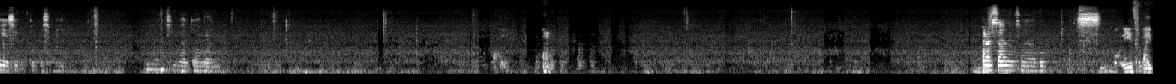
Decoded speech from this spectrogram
equal to 2 plus B. Hmm, Sumal to 1. Para sa ano sa book. A is 5.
